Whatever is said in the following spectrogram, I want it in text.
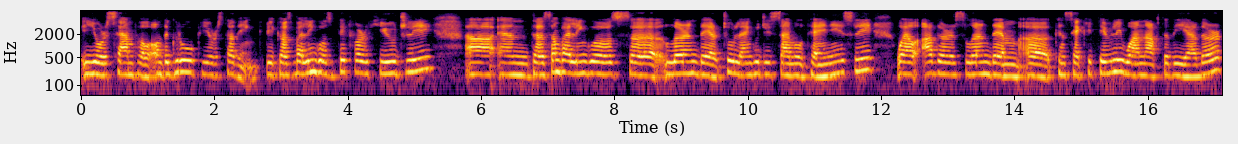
your sample, on the group you're studying, because bilinguals differ hugely. Uh, and uh, some bilinguals uh, learn their two languages simultaneously, while others learn them uh, consecutively, one after the other.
